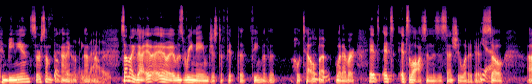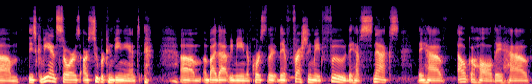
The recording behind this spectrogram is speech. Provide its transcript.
Convenience or something. I don't, Something I like don't that. know. Something like that. It, anyway, it was renamed just to fit the theme of the hotel, Mm-hmm. but whatever. It's it's it's Lawson is essentially what it is. Yeah. So um, these convenience stores are super convenient. um, and by that we mean, of course, they have freshly made food. They have snacks. They have alcohol. They have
